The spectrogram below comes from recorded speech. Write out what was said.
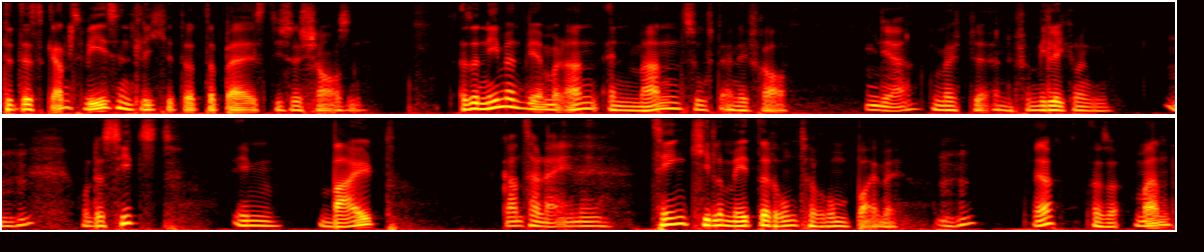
Das ganz Wesentliche dort dabei ist diese Chancen. Also nehmen wir mal an, ein Mann sucht eine Frau. Ja. Möchte eine Familie gründen. Mhm. Und er sitzt im Wald. Ganz alleine. Zehn Kilometer rundherum Bäume. Mhm. Ja, also Mann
